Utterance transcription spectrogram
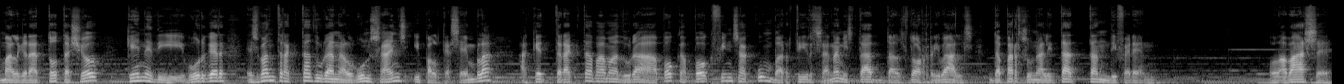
Malgrat tot això, Kennedy i Burger es van tractar durant alguns anys i, pel que sembla, aquest tracte va madurar a poc a poc fins a convertir-se en amistat dels dos rivals, de personalitat tan diferent. La base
